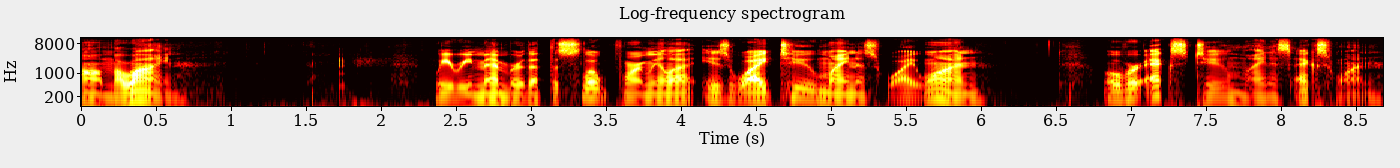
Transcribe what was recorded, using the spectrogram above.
on the line. We remember that the slope formula is y2 minus y1 over x2 minus x1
